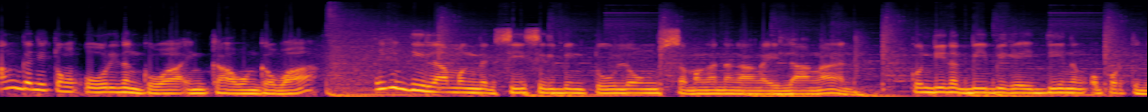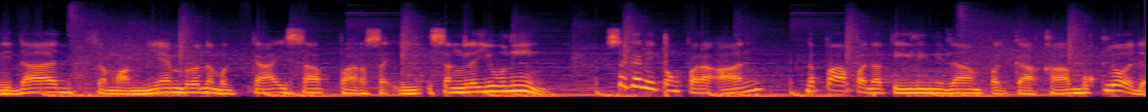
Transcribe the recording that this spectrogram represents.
Ang ganitong uri ng gawaing kawang gawa ay hindi lamang nagsisilbing tulong sa mga nangangailangan, kundi nagbibigay din ng oportunidad sa mga miyembro na magkaisa para sa iisang layunin. Sa ganitong paraan, napapanatili nila ang pagkakabuklod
